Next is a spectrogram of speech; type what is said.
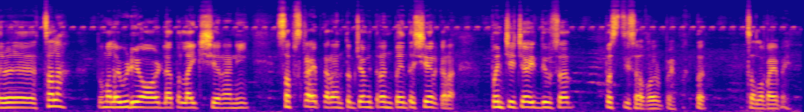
तर चला तुम्हाला व्हिडिओ आवडला तर लाईक शेअर आणि सबस्क्राईब करा आणि तुमच्या मित्रांपर्यंत शेअर करा. पंचेचाळीस दिवसात पस्तीस हजार रुपये. फक्त चला बाय बाय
